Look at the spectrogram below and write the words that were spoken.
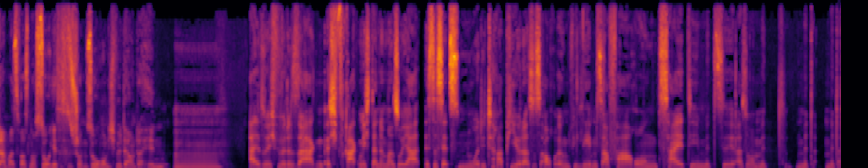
damals war es noch so, jetzt ist es schon so und ich will da und dahin? Mm. Also ich würde sagen, ich frage mich dann immer so, ja, ist es jetzt nur die Therapie oder ist es auch irgendwie Lebenserfahrung, Zeit, die mit, also mit, mit, mit,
